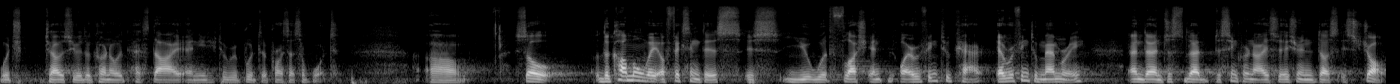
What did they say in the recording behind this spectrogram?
which tells you the kernel has died and you need to reboot the processor board. Uh, so the common way of fixing this is you would flush everything to, everything to memory, and then just let the synchronization does its job.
